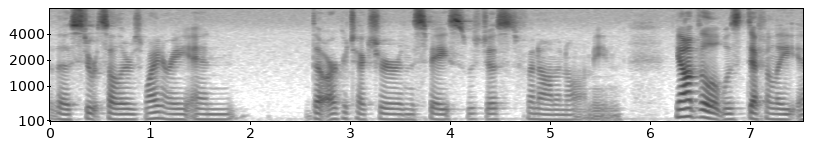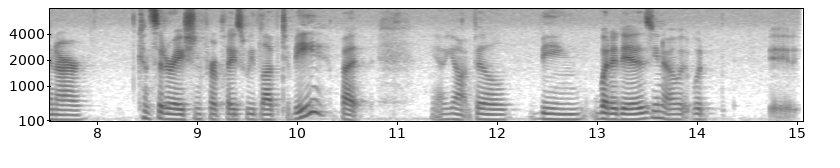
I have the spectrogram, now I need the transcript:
the Stewart Cellars Winery, and the architecture and the space was just phenomenal. I mean, Yountville was definitely in our consideration for a place we'd love to be, but you know, Yountville being what it is, you know, it would it,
